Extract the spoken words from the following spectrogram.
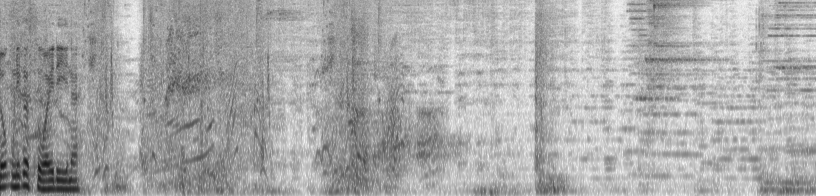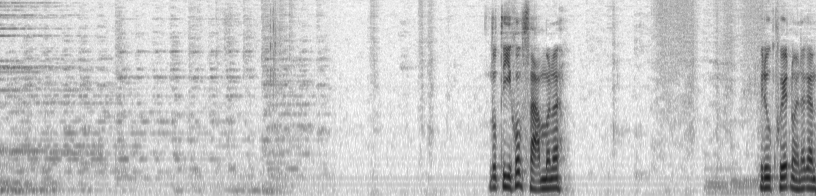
นกนี่ก็สวยดีนะ เราตีครบสามมานะ ไปดูเควสหน่อยแล้วกัน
